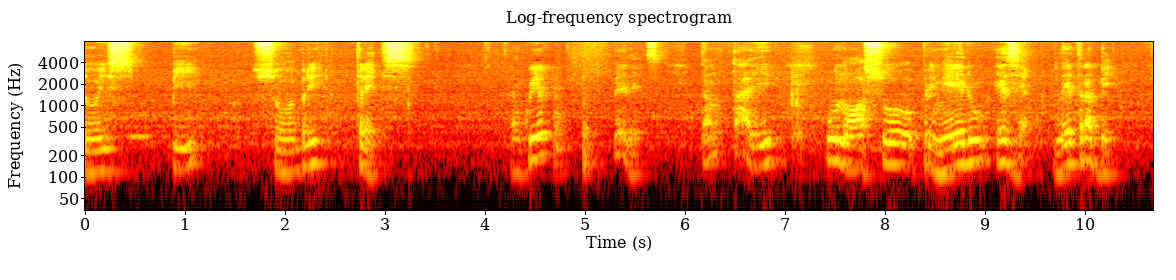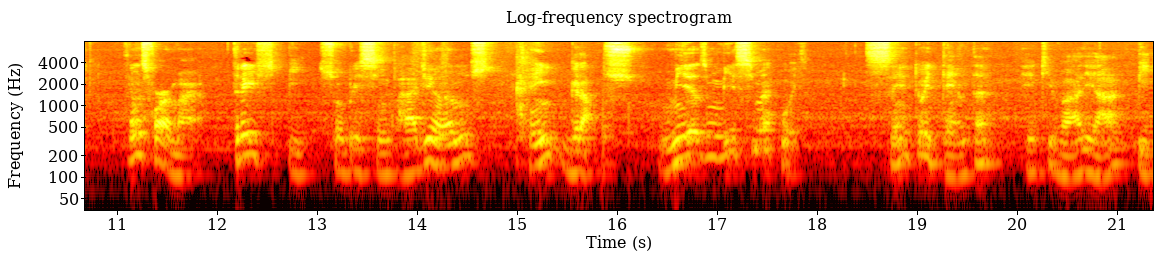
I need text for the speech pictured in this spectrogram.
2π sobre 3. Tranquilo? Beleza. Então, tá aí o nosso primeiro exemplo. Letra B. Transformar 3π sobre 5 radianos em graus. Mesmíssima coisa. 180 equivale a π.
